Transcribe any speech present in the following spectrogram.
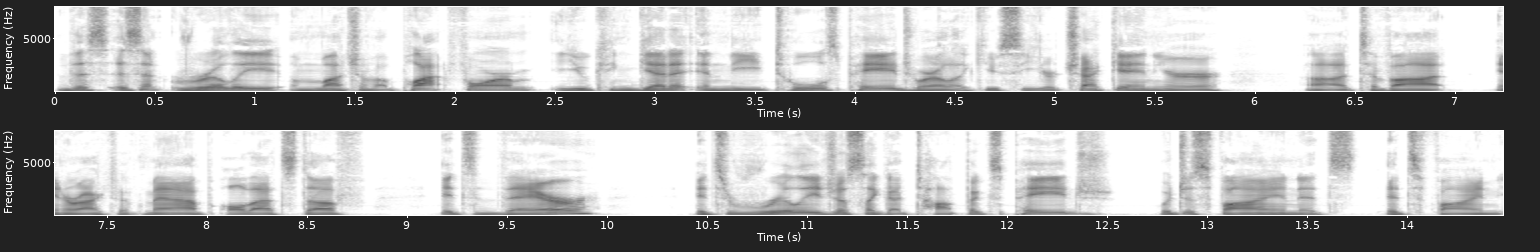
this isn't really much of a platform. You can get it in the tools page where, like, you see your check in, your uh, interactive map, all that stuff. It's there. It's really just like a topics page, which is fine. It's it's fine,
